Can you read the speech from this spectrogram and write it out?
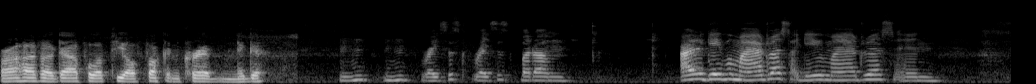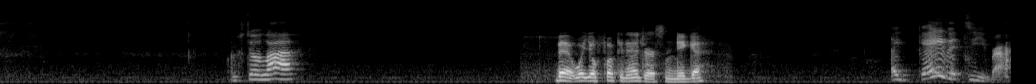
Or I'll have a guy pull up to your fucking crib, nigga. Mhm. Mhm. Racist. Racist. But um, I gave him my address. I gave him my address, and I'm still alive. Bet, what your fucking address, nigga? I gave it to you, bruh.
